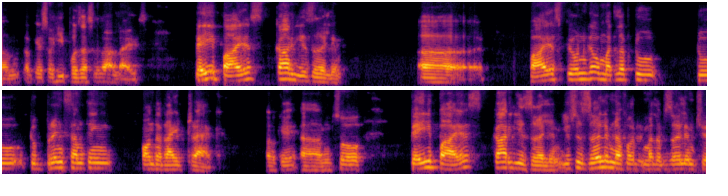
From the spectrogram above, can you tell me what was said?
Um, okay so he possesses our lives. Pay pious kar yezalim uh pious pyonga matlab to to to bring something on the right track. Okay um so کئی پایس کر یہ ظٲلم یُس یہِ ظٲلم نفر مطلب ظٲلم چھِ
